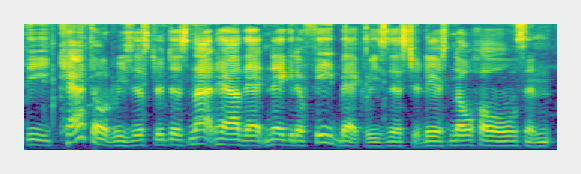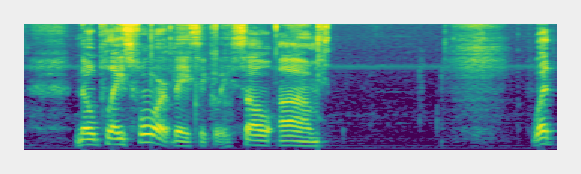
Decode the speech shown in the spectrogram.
the cathode resistor does not have that negative feedback resistor. There's no holes and no place for it basically. So um, what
